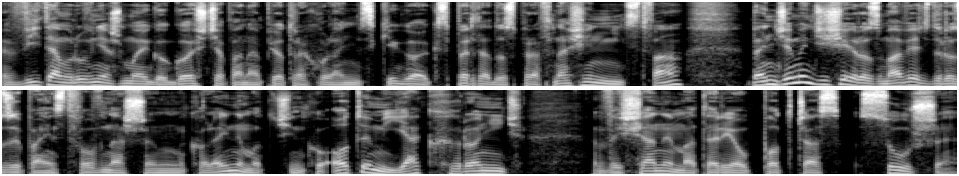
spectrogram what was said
Witam również mojego gościa, pana Piotra Hulanickiego, eksperta do spraw nasiennictwa. Będziemy dzisiaj rozmawiać, drodzy Państwo, w naszym kolejnym odcinku o tym, jak chronić wysiany materiał podczas suszy.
